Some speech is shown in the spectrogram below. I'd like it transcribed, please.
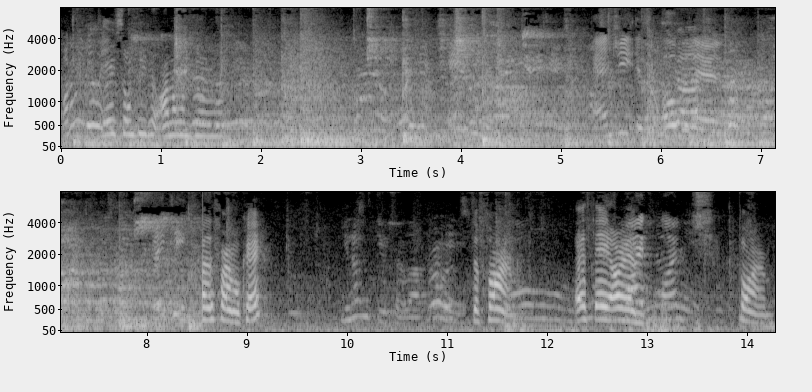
What am I doing? There's some people. I don't want to do it. Angie is over there. By the farm, okay? You know who gives a lot. It's the farm. F A R M. Farm.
